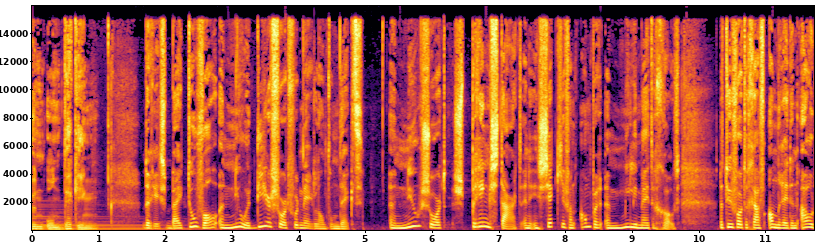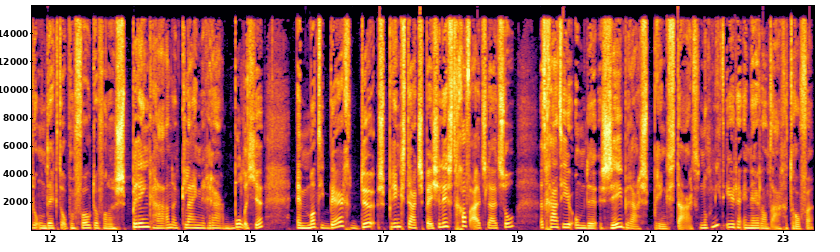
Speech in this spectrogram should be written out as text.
Een ontdekking. Er is bij toeval een nieuwe diersoort voor Nederland ontdekt. Een nieuw soort springstaart, een insectje van amper een millimeter groot. Natuurfotograaf André den Oude ontdekte op een foto van een springhaan... een klein raar bolletje. En Matty Berg, de springstaartspecialist, gaf uitsluitsel. Het gaat hier om de zebra-springstaart. Nog niet eerder in Nederland aangetroffen.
